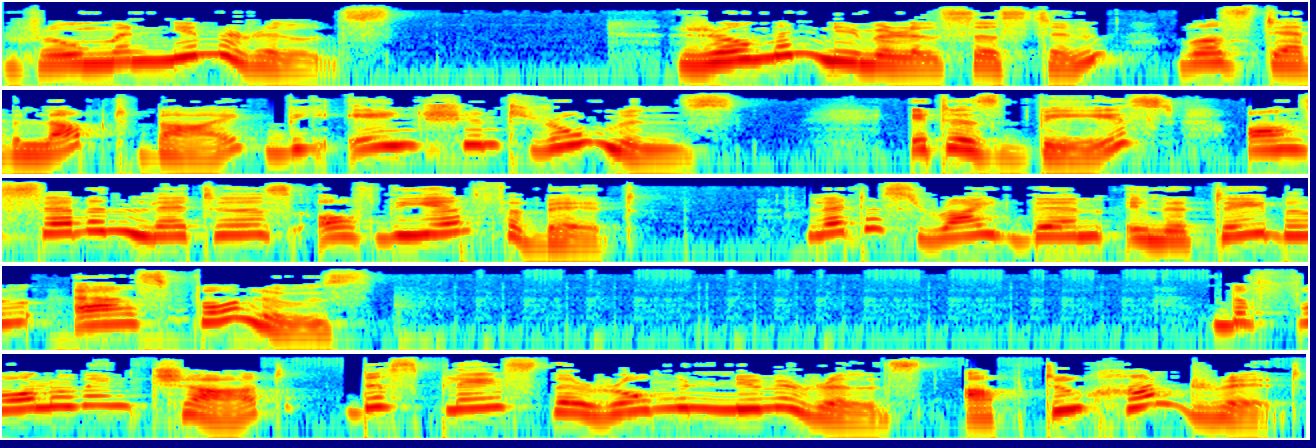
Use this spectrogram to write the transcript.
Roman numerals. Roman numeral system was developed by the ancient Romans. It is based on seven letters of the alphabet. Let us write them in a table as follows. The following chart displays the Roman numerals up to 100.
